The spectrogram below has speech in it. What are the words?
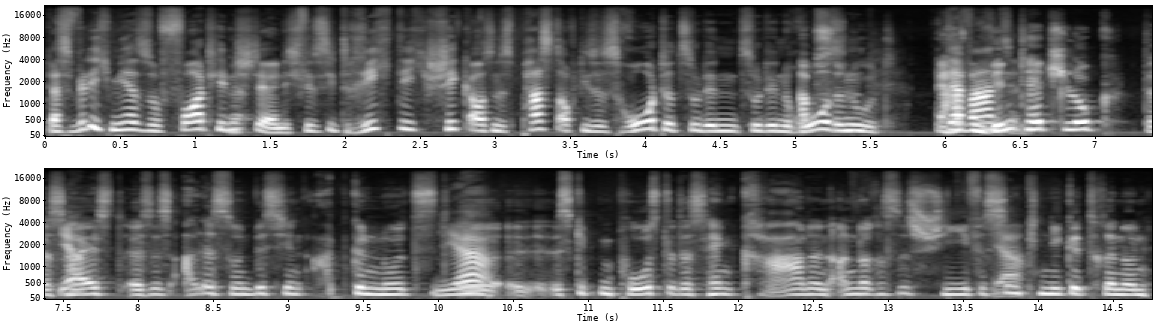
das will ich mir sofort hinstellen. Ja. Ich finde, es sieht richtig schick aus und es passt auch dieses Rote zu den, zu den Rosen. Absolut. Er der hat einen Vintage-Look, das ja. heißt, es ist alles so ein bisschen abgenutzt. Ja. Äh, es gibt ein Poster, das hängt gerade, ein anderes ist schief, es ja. sind Knicke drin und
